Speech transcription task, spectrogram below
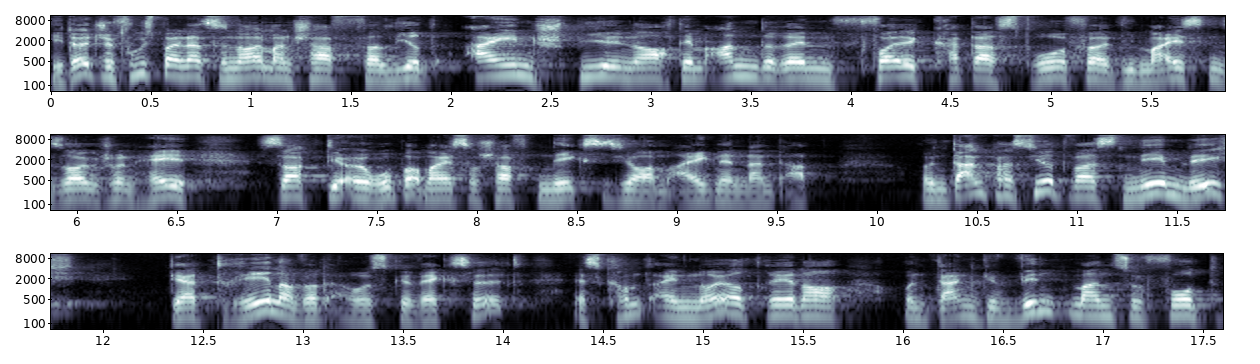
Die deutsche Fußballnationalmannschaft verliert ein Spiel nach dem anderen, Vollkatastrophe. Die meisten sagen schon, hey, sagt die Europameisterschaft nächstes Jahr im eigenen Land ab. Und dann passiert was, nämlich der Trainer wird ausgewechselt, es kommt ein neuer Trainer und dann gewinnt man sofort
